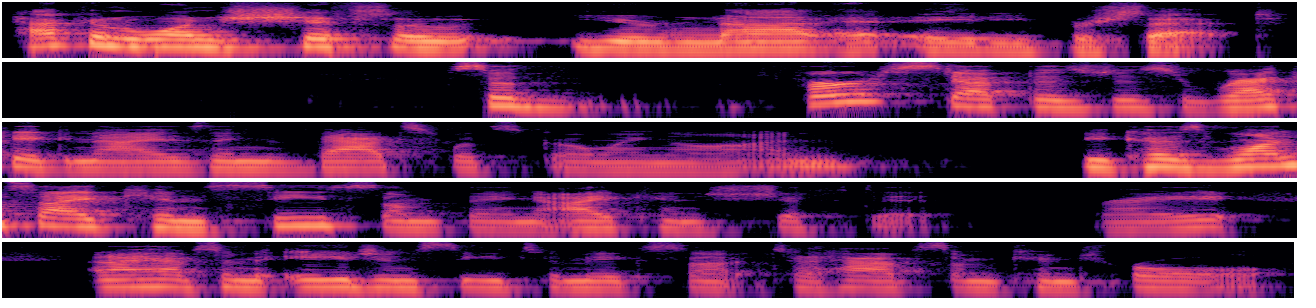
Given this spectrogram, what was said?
how can one shift so you're not at 80%? So first step is just recognizing that's what's going on because once I can see something, I can shift it, right? And I have some agency to make some to have some control.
